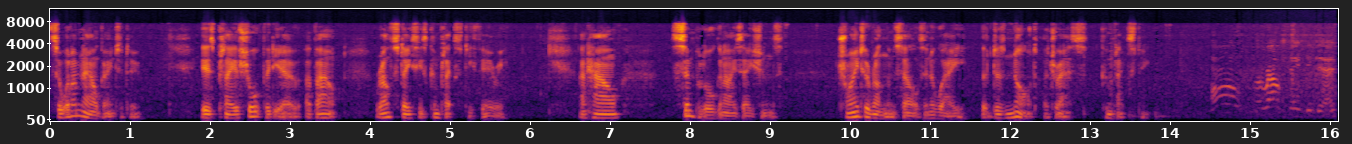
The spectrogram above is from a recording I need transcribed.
So what I'm now going to do is play a short video about Ralph Stacey's complexity theory and how simple organisations try to run themselves in a way that does not address complexity. All Ralph Stacey did, and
